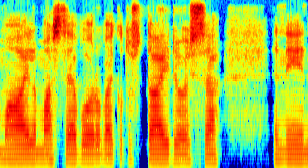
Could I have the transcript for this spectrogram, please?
maailmassa ja vuorovaikutustaidoissa, niin,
